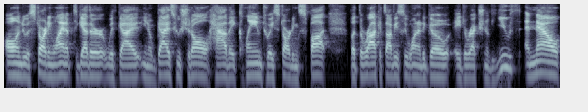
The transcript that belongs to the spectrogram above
all into a starting lineup together with guys, you know, guys who should all have a claim to a starting spot. But the Rockets obviously wanted to go a direction of youth, and now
